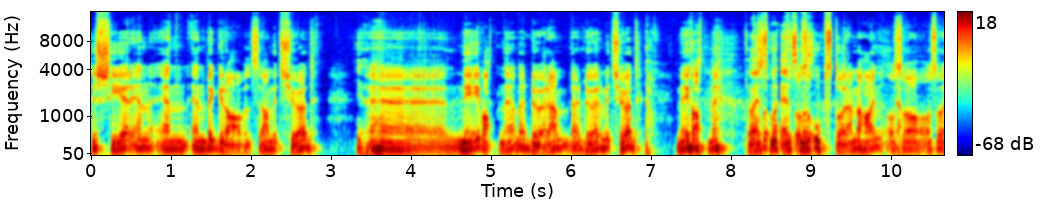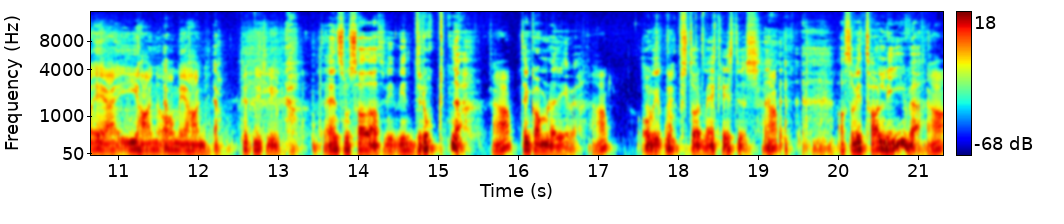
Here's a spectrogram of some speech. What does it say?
Det skjer en, en, en begravelse av mitt kjød Ja. eh, ned i vannet, og der dør, jeg, der dør mitt kjød. Ned i vannet. Og så opp- og så oppstår jeg med han, og så, og så er jeg i han og med han. Ja. Til et nytt liv. Det er en som sa det at vi, vi drukner Ja. det gamle livet, ja. og vi oppstår med Kristus. Ja. altså, vi tar livet Ja.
